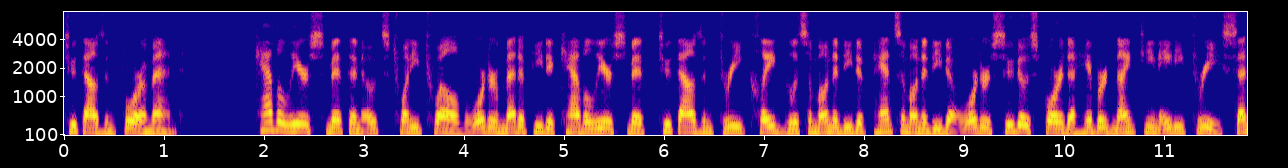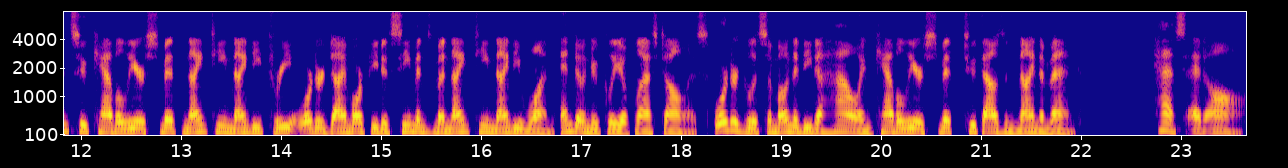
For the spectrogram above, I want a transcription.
2004 Amend Cavalier Smith and Oates 2012 Order Metapeta Cavalier Smith 2003 Clade Glissomonadida Pansomonadida Order Pseudosporida Hibbard 1983 Sensu Cavalier Smith 1993 Order Dimorphida Siemensma 1991 Endonucleoplastalis Order Glissomonadida Howe and Cavalier Smith 2009 Amend Hess et al.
